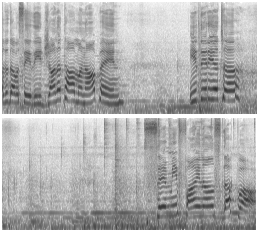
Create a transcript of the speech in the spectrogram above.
අද දවසේදී ජනතා මනාපයෙන් ඉදිරියට සෙමි ෆයිනල්ස් දක්වා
